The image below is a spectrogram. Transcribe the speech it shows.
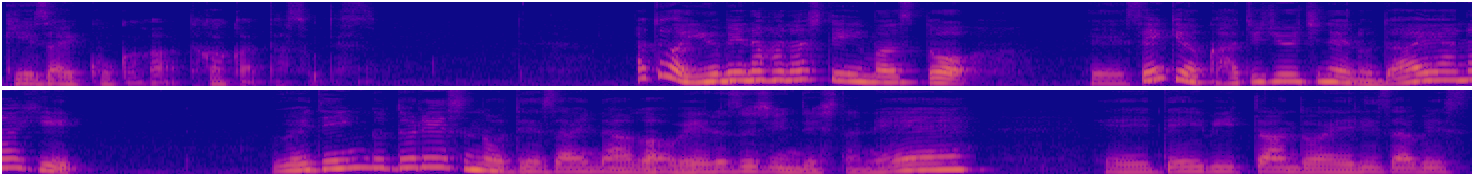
経済効果が高かったそうです。あとは有名な話で言いますと、えー、1981年のダイアナ妃ウェディングドレスのデザイナーがウェールズ人でしたね。えー、デイビッドエリザベス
